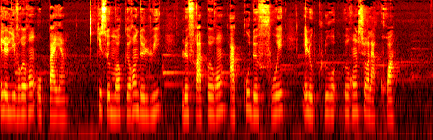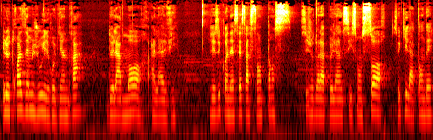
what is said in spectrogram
et le livreront aux païens, qui se moqueront de lui, le frapperont à coups de fouet et le cloueront sur la croix. Et le troisième jour, il reviendra de la mort à la vie. Jésus connaissait sa sentence, si je dois l'appeler ainsi, son sort, ce qui l'attendait.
